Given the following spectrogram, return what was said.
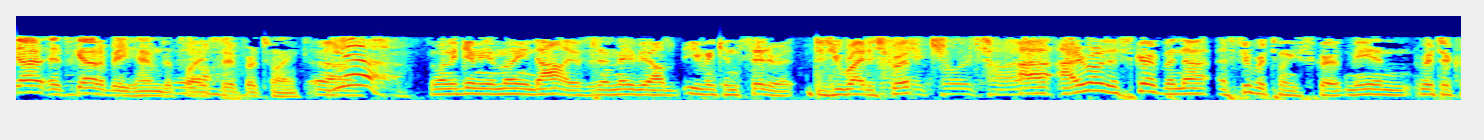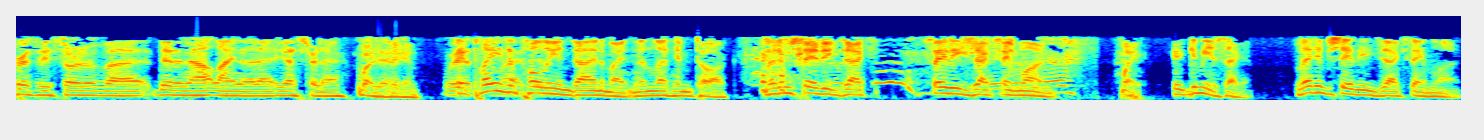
It's got it's got to be him to play Yeah. Super Twink. Uh, yeah. You want to give me a million dollars, then maybe I'll even consider it. Did you write a script? I, I wrote a script, but not a Super Twink script. Me and Richard Christy sort of uh, did an outline of that yesterday. Wait a second. We Hey, had play some Napoleon Dynamite and then let him talk. Let him say the exact say the exact same line. Wait, give me a second. Let him say the exact same line.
